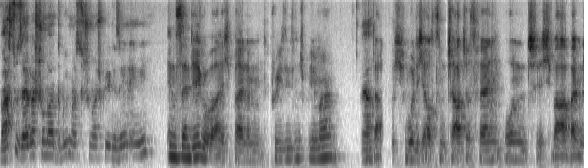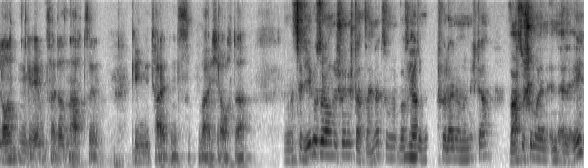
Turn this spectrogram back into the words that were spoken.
Warst du selber schon mal drüben? Hast du schon mal ein Spiel gesehen, irgendwie? In San Diego war ich bei einem Preseason-Spiel mal. Ja. Da wurde ich auch zum Chargers-Fan und ich war beim London Game 2018 gegen die Titans, war ich auch da. San Diego soll auch eine schöne Stadt sein, ne? Zum, was ja. für leider noch nicht da. Warst du schon mal in, in LA?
